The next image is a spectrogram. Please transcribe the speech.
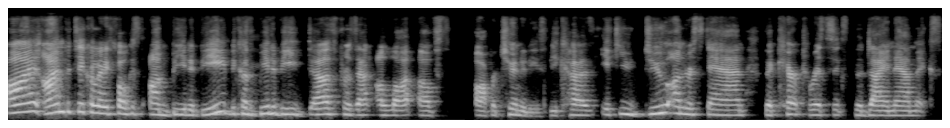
I, I'm particularly focused on B2B because B2B does present a lot of opportunities because if you do understand the characteristics, the dynamics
